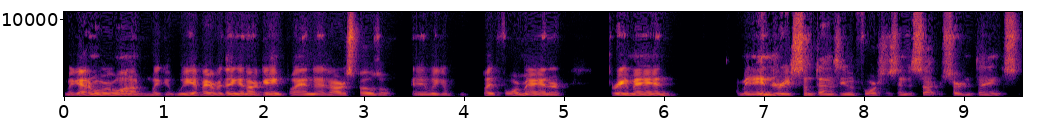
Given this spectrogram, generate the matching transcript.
we got them where we want them. We we have everything in our game plan at our disposal, and we can play four man or three man. I mean, injuries sometimes even force us into certain things.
